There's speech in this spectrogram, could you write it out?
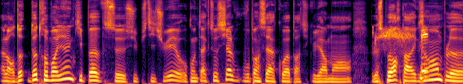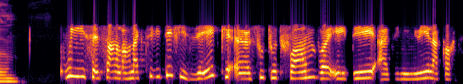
Alors, d'autres moyens qui peuvent se substituer au contact social, vous pensez à quoi particulièrement? Le sport, par exemple Oui, c'est ça. Alors, l'activité physique, euh, sous toute forme, va aider à diminuer la cortisol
